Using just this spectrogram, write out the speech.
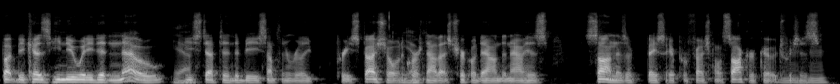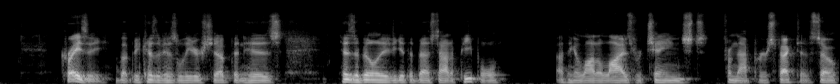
but because he knew what he didn't know, Yeah. he stepped in to be something really pretty special. And of Yeah. course, now that's trickled down to now his son is a, basically a professional soccer coach, which is Mhm. Crazy. But because of his leadership and his his ability to get the best out of people, I think a lot of lives were changed from that perspective. So,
